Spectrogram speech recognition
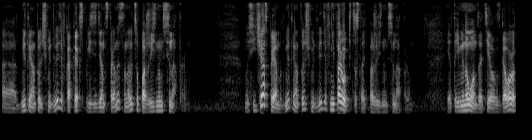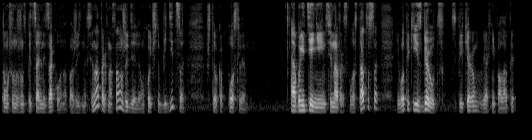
э, Дмитрий Анатольевич Медведев, как экс-президент страны, становится пожизненным сенатором. Но сейчас прямо Дмитрий Анатольевич Медведев не торопится стать пожизненным сенатором. Это именно он затеял разговор о том, что нужен специальный закон о пожизненных сенаторах. На самом же деле он хочет убедиться, что как после обретения им сенаторского статуса, его таки изберут спикером Верхней Палаты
